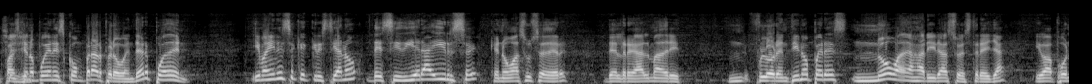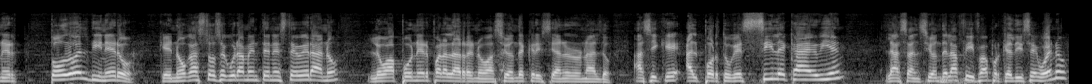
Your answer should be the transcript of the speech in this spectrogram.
Sí, que no pueden es comprar, pero vender pueden. Imagínense que Cristiano decidiera irse, que no va a suceder, del Real Madrid. Florentino Pérez no va a dejar ir a su estrella y va a poner todo el dinero que no gastó seguramente en este verano, lo va a poner para la renovación de Cristiano Ronaldo. Así que al portugués sí le cae bien la sanción de la FIFA porque él dice, bueno,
